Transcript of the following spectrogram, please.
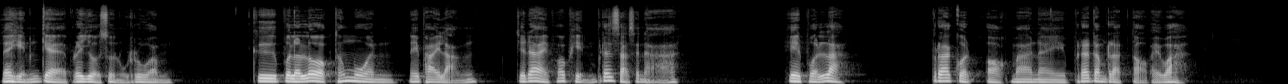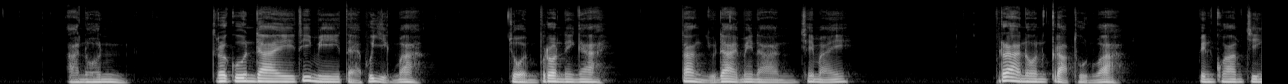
และเห็นแก่ประโยชน์ส่วนรวม คือปรโลกทั้งมวลในภายหลังจะได้พบเห็นพระศาสนา เหตุผลละ่ะ ปรากฏออกมาในพระดำรัสต่อไปว่า อานนท์ตระกูลใดที่มีแต่ผู้หญิงมาก โจรปล้นได้ง่าย ตั้งอยู่ได้ไม่นานใช่ไหม พระอานนท์กราบทูลว่า เป็นความจริง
